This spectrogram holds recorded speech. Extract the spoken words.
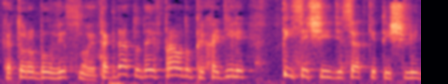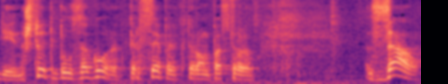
который был весной. Тогда туда и вправду приходили тысячи и десятки тысяч людей. Но что это был за город, Персеполь, который он построил? Зал,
